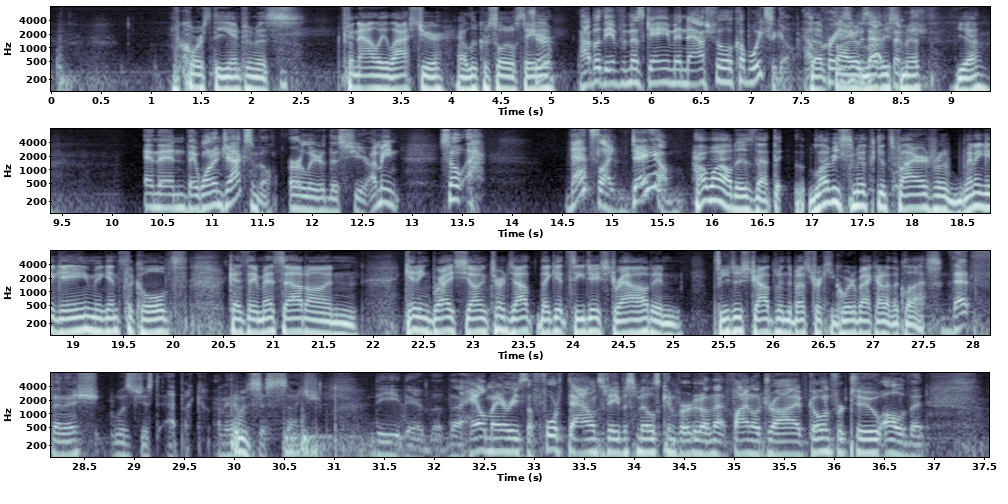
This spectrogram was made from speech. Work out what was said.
Of course, the infamous finale last year at Lucas Oil Stadium. Sure. How about the infamous game in Nashville a couple weeks ago? How that crazy was Lovie that finish? Smith. Yeah. And then they won in Jacksonville earlier this year. I mean, so that's like damn. How wild is that? The- Lovie Smith gets fired for winning a game against the Colts because they miss out on getting Bryce Young. Turns out they get C.J. Stroud, and C.J. Stroud's been the best rookie quarterback out of the class. That finish was just epic. I mean, it was, was- just such the, the the the hail marys, the fourth downs Davis Mills converted on that final drive, going for two, all of it.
